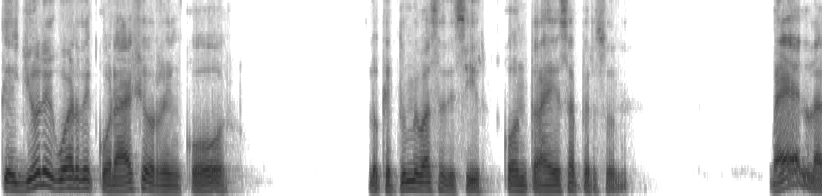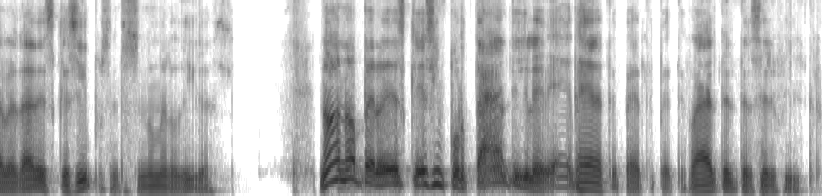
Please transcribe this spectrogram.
que yo le guarde coraje o rencor lo que tú me vas a decir contra esa persona. Bueno, la verdad es que sí, pues entonces no me lo digas. No, no, pero es que es importante. Y le, espérate, espérate, espérate, falta el tercer filtro.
